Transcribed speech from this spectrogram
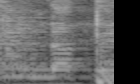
stand up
